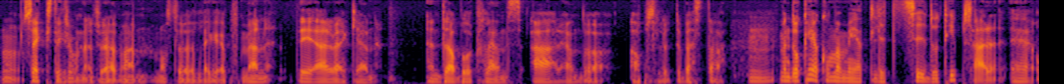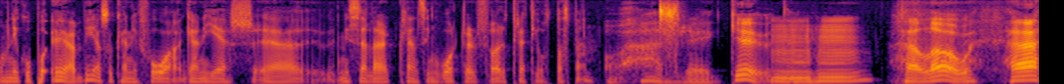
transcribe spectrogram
Mm. 60 kronor tror jag man måste lägga upp. Men det är verkligen, en double cleanse är ändå absolut det bästa. Mm. Men då kan jag komma med ett litet sidotips här. Eh, om ni går på ÖB så kan ni få Garniers eh, micellar cleansing water för 38 spänn. Åh herregud. Mhm. Hello. Hello.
